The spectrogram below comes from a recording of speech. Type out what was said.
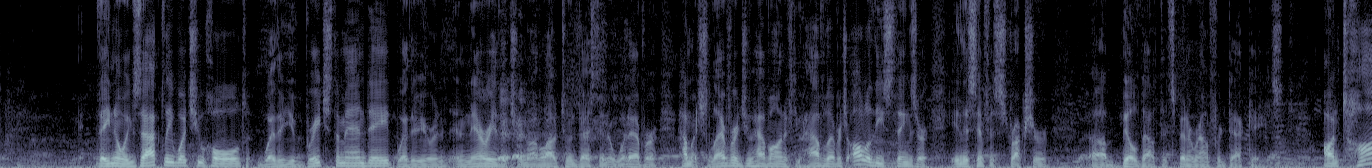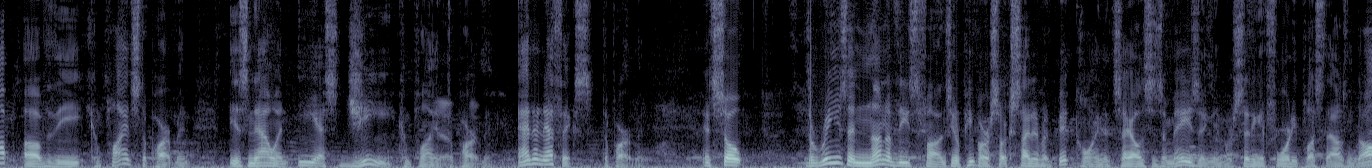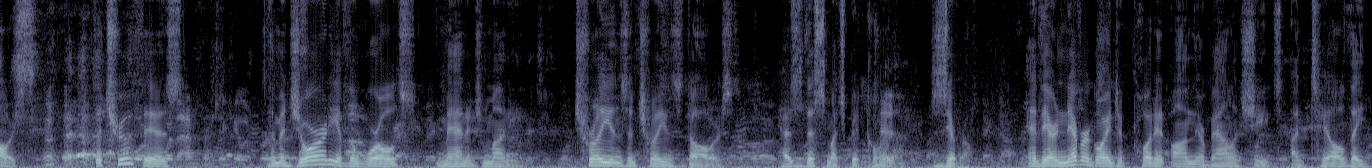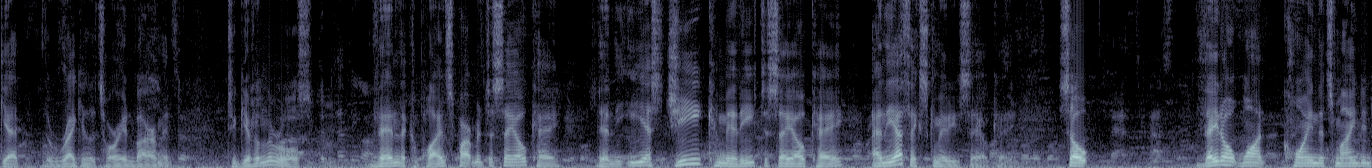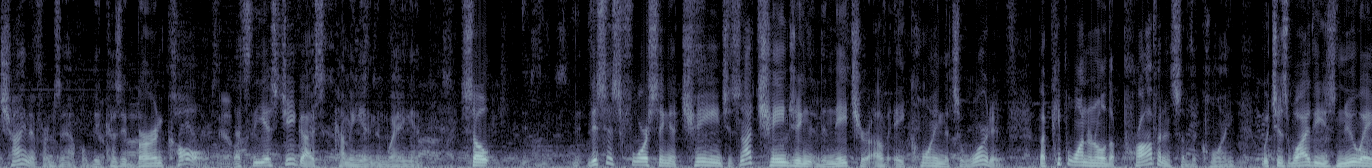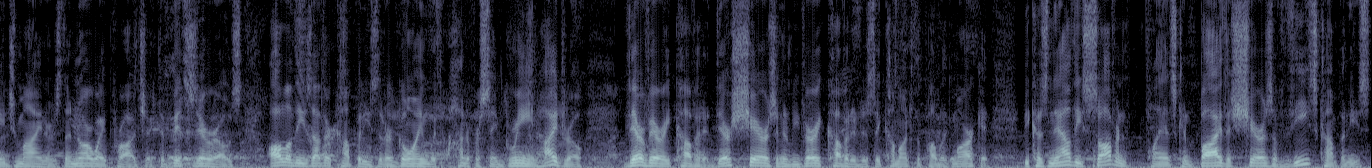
They know exactly what you hold, whether you've breached the mandate, whether you're in, an area that you're not allowed to invest in or whatever, how much leverage you have on, if you have leverage. All of these things are in this infrastructure uh, build out that's been around for decades. On top of the compliance department is now an ESG compliant department and an ethics department. And so the reason none of these funds, you know, people are so excited about Bitcoin and say, oh, this is amazing, and we're sitting at 40 plus thousand dollars. The truth is, the majority of the world's managed money, trillions and trillions of dollars, has this much Bitcoin, yeah. zero. And they're never going to put it on their balance sheets until they get the regulatory environment to give them the rules, then the compliance department to say okay, then the ESG committee to say okay, and the ethics committee to say okay. So they don't want coin that's mined in China, for example, because it burned coal. That's the ESG guys coming in and weighing in. So this is forcing a change. It's not changing the nature of a coin that's awarded, but people want to know the provenance of the coin, which is why these new age miners, the Norway project, the Bit Zeros, all of these other companies that are going with 100% green hydro, they're very coveted. Their shares are going to be very coveted as they come onto the public market because now these sovereign plans can buy the shares of these companies.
